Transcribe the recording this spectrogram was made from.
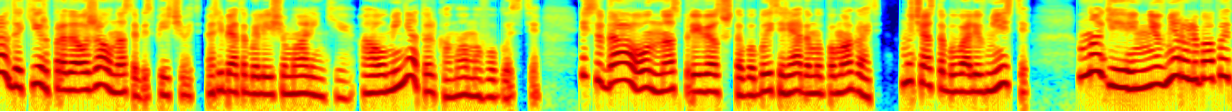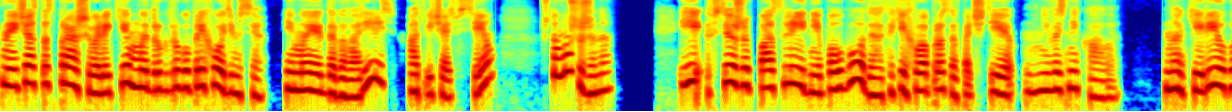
Правда, Кир продолжал нас обеспечивать. Ребята были еще маленькие, а у меня только мама в области. И сюда он нас привез, чтобы быть рядом и помогать. Мы часто бывали вместе. Многие не в меру любопытные часто спрашивали, кем мы друг другу приходимся. И мы договорились отвечать всем, что муж и жена. И все же последние полгода таких вопросов почти не возникало. Но Кирилл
